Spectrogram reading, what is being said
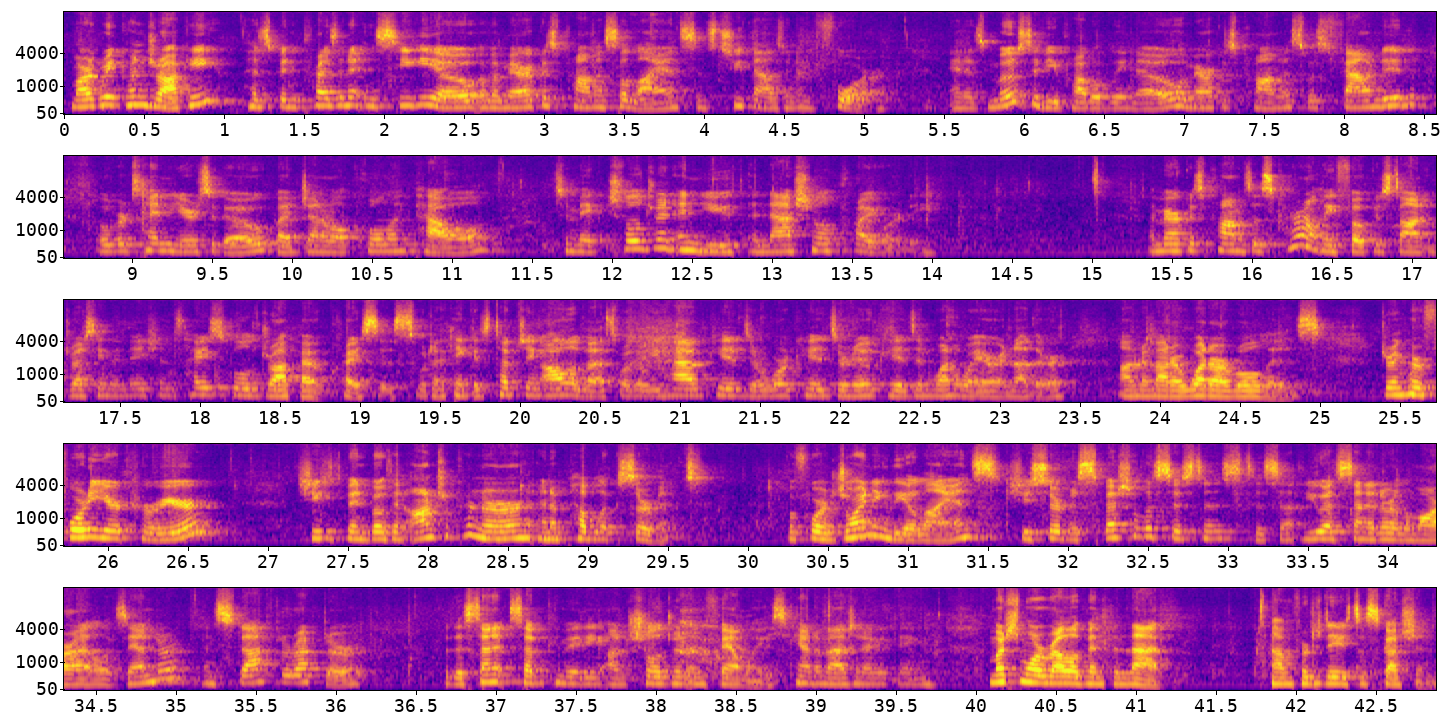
Marguerite Kondracke has been president and CEO of America's Promise Alliance since 2004. And as most of you probably know, America's Promise was founded over 10 years ago by General Colin Powell to make children and youth a national priority. America's Promise is currently focused on addressing the nation's high school dropout crisis, which I think is touching all of us, whether we have kids or were kids or no kids in one way or another, um, no matter what our role is. During her 40 year career, she's been both an entrepreneur and a public servant. Before joining the Alliance, she served as special assistant to U.S. Senator Lamar Alexander and staff director for the Senate Subcommittee on Children and Families. Can't imagine anything much more relevant than that um, for today's discussion.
